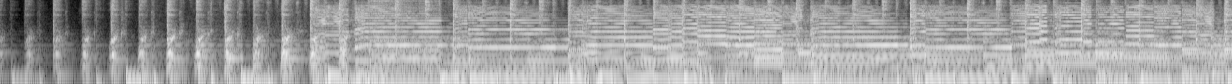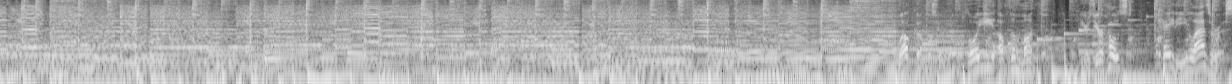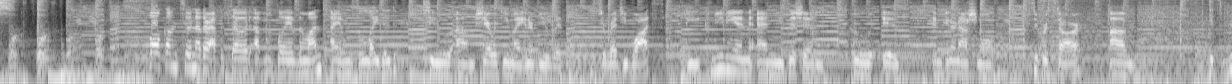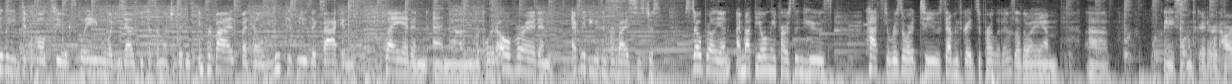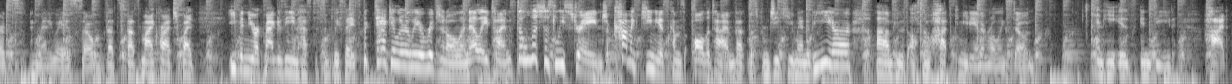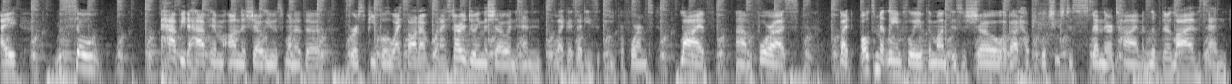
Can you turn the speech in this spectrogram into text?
Welcome Lazarus. Welcome to another episode of Employee of the Month. I am delighted to um, share with you my interview with Mr. Reggie Watts, the comedian and musician who is an international superstar. Um, it's really difficult to explain what he does because so much of it is improvised, but he'll loop his music back and play it and, and um, record over it, and everything is improvised. He's just so brilliant. I'm not the only person who's has to resort to seventh grade superlatives, although I am uh, a seventh grader at heart in many ways. So that's that's my crutch. But even New York Magazine has to simply say spectacularly original, and LA Times deliciously strange. A comic genius comes all the time. That was from GQ Man of the Year. Um, he was also hot comedian in Rolling Stone, and he is indeed hot. I was so happy to have him on the show. He was one of the first people who I thought of when I started doing the show, and, and like I said, he's he performed live um, for us. But ultimately, Employee of the Month is a show about how people choose to spend their time and live their lives. And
